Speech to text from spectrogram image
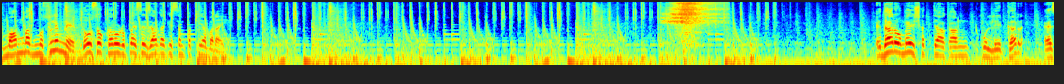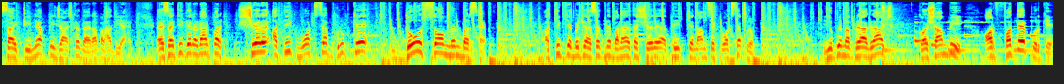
मोहम्मद मुस्लिम ने 200 करोड़ रुपए से ज़्यादा की संपत्तियाँ बनाई हैं। इधर उमेश हत्याकांड को लेकर एसआईटी ने अपनी जाँच का दायरा बढ़ा दिया है। एसआईटी के रडार पर शेर अतीक व्हाट्सएप ग्रुप के 200 मेंबर्स हैं। अतीक के बेटे असद ने बनाया था शेर अतीक के नाम से एक व्हाट्सएप ग्रुप। यूपी में प्रयागराज, कौशाम्बी और फतेहपुर के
